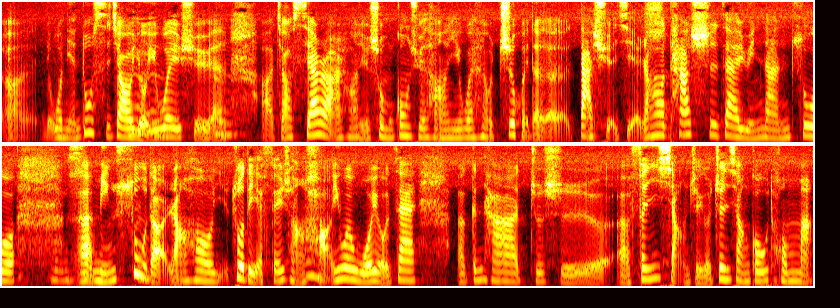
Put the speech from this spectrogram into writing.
呃，我年度私教有一位学员啊，叫 Sarah，然后也是我们共学堂的一位很有智慧的大学姐，然后她是在云南做呃民宿的，然后做的也非常好。因为我有在呃跟他就是呃分享这个正向沟通嘛，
